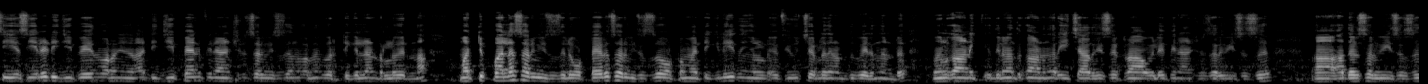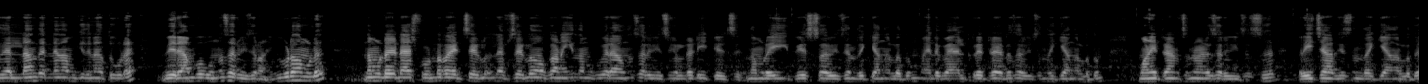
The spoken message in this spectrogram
സി എസ് സിയിലെ ഡി ജി പേ എന്ന് പറഞ്ഞു കഴിഞ്ഞാൽ D G pay and financial services എന്ന് പറഞ്ഞ വെർട്ടിക്കൽ അണ്ടറിൽ വരുന്ന മറ്റു പല സർവീസസിൽ ഒട്ടേറെ സർവീസസ് ഓട്ടോമാറ്റിക്കലി നിങ്ങൾ ഫ്യൂച്ചറിൽ ഇതിനകത്ത് വരുന്നുണ്ട്. നിങ്ങൾ കാണി ഇതിനകത്ത് കാണുന്ന recharges travel financial services other services ഇതെല്ലാം തന്നെ നമുക്ക് ഇതിനകത്തൂടെ വരാൻ പോകുന്ന സർവീസുകളാണ് ഇവിടെ നമ്മൾ നമ്മുടെ ഡാഷ്ബോർഡിന്റെ റൈറ്റ് സൈഡിൽ ലെഫ്റ്റ് സൈഡിൽ നോക്കുകയാണെങ്കിൽ നമുക്ക് വരാവുന്ന സർവീസുകളുടെ ഡീറ്റെയിൽസ് നമ്മുടെ ഇ പി എസ് സർവീസ് എന്തൊക്കെയാണെന്നുള്ളതും അതിന്റെ വാലിഡേറ്റഡ് ആയിട്ട് സർവീസ് എന്തൊക്കെയാണെന്നുള്ളതും മണി ട്രാൻസ്ഫറിന് വേണ്ട സർവീസസ് റീചാർജസ് എന്തൊക്കെയാണെന്നുള്ളത്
